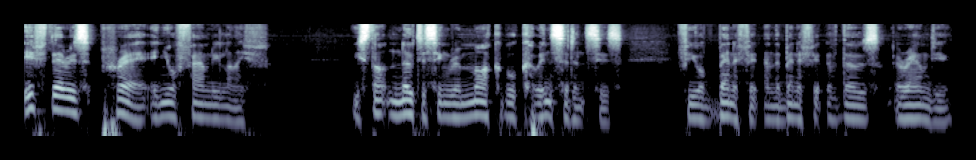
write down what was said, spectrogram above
if there is prayer in your family life, you start noticing remarkable coincidences for your benefit and the benefit of those around you.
